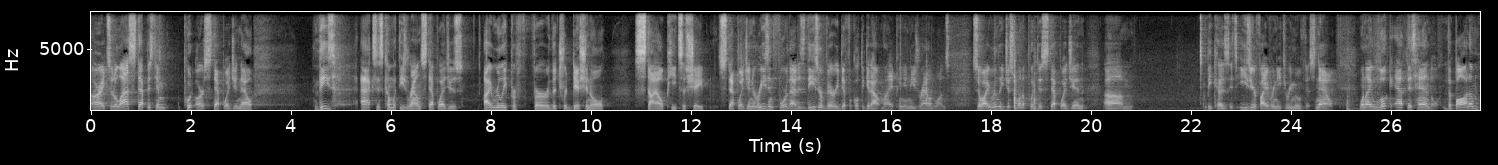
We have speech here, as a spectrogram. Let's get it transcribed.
All right, so the last step is to put our step wedge in. Now, these axes come with these round step wedges. I really prefer the traditional style pizza shape step wedge. And the reason for that is these are very difficult to get out, in my opinion, these round ones. So I really just want to put this step wedge in um, because it's easier if I ever need to remove this. Now, when I look at this handle, the bottom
